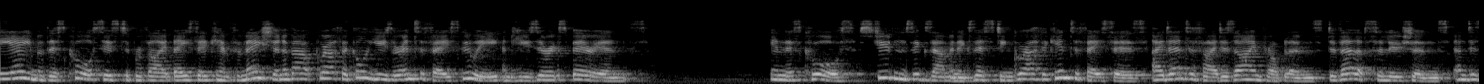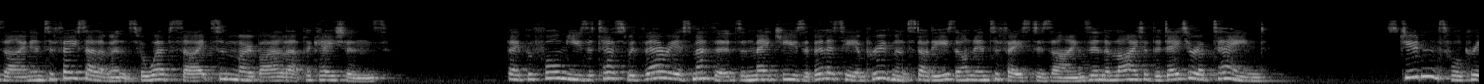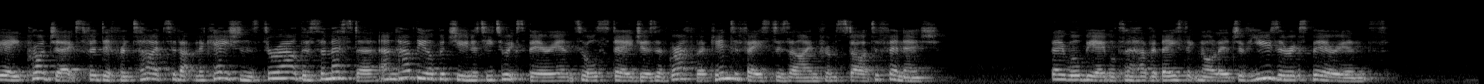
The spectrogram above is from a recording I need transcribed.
The aim of this course is to provide basic information about graphical user interface GUI and user experience. In this course, students examine existing graphic interfaces, identify design problems, develop solutions, and design interface elements for websites and mobile applications. They perform user tests with various methods and make usability improvement studies on interface designs in the light of the data obtained. Students will create projects for different types of applications throughout the semester and have the opportunity to experience all stages of graphic interface design from start to finish. They will be able to have a basic knowledge of user experience.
